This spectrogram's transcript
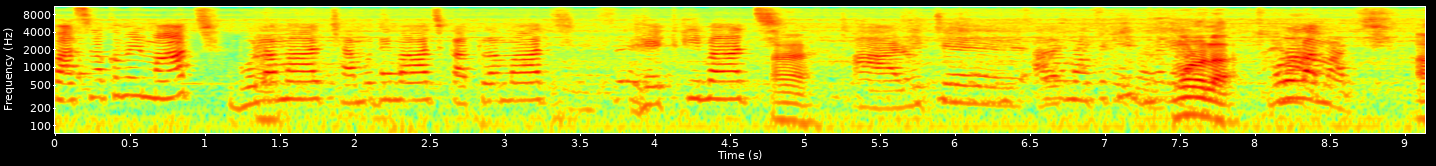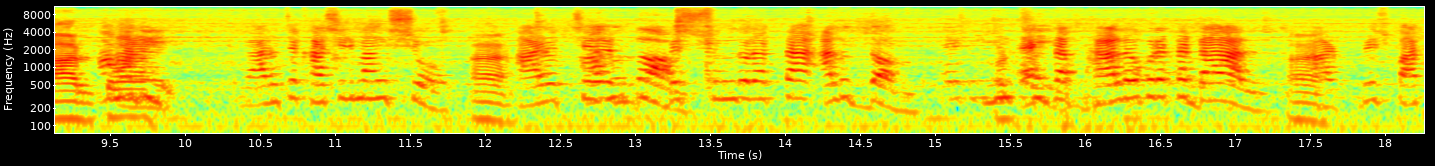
পাঁচ রকমের মাছ ভোলা মাছ ছামুদি মাছ কাতলা মাছ ভেটকি মাছ হ্যাঁ। আর হচ্ছে আরেকটা হচ্ছে কি? মোরলা। মোরলা মাছ। আর তোমার? আর হচ্ছে খাসির মাংস। হ্যাঁ। আর হচ্ছে বেশ সুন্দর একটা আলুর দম একটা ভালো করে একটা ডাল। হ্যাঁ। আর বেশ পাঁচ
